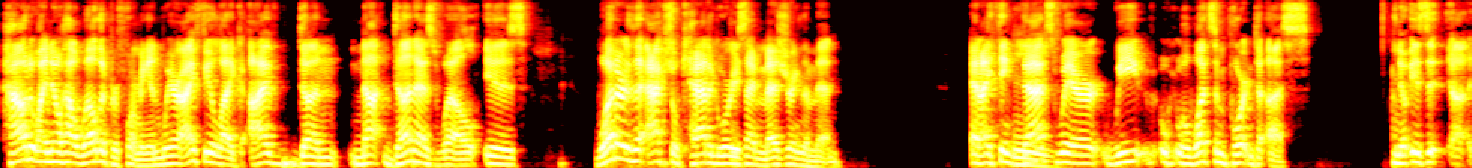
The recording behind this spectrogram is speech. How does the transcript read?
how do I know how well they're performing? And where I feel like I've done not done as well is what are the actual categories I'm measuring them in? And I think mm. that's where we, well, what's important to us? You know, is it, uh,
